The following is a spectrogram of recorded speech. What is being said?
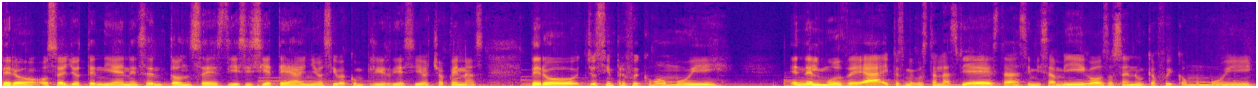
Pero, o sea, yo tenía en ese entonces 17 años, iba a cumplir 18 apenas. Pero yo siempre fui como muy en el mood de, ay, pues me gustan las fiestas y mis amigos. O sea, nunca fui como muy,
